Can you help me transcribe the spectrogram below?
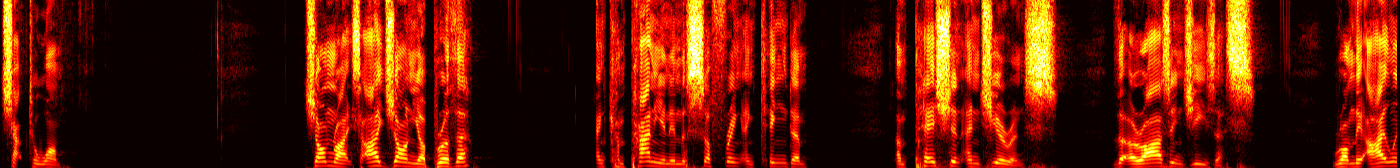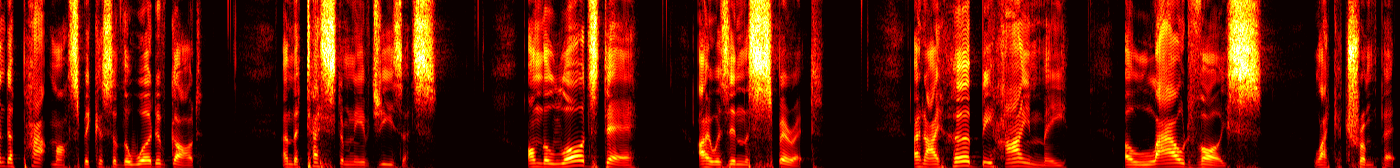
chapter 1. John writes, I, John, your brother and companion in the suffering and kingdom and patient endurance that are ours in Jesus, were on the island of Patmos because of the word of God and the testimony of Jesus. On the Lord's day, I was in the Spirit, and I heard behind me a loud voice like a trumpet.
